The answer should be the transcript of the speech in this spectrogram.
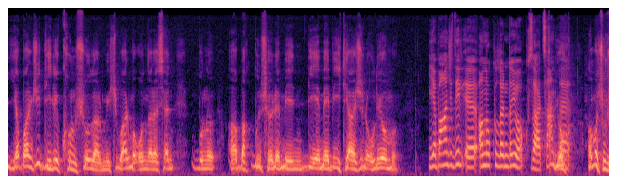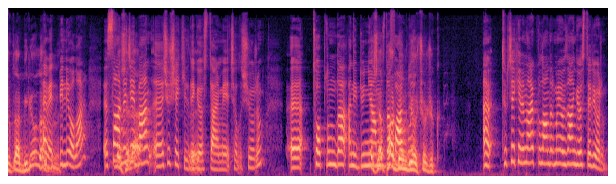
yabancı dili konuşuyorlar mı? Hiç var mı onlara sen bunu Aa bak bunu söylemeyin diyeme bir ihtiyacın oluyor mu? Yabancı dil e, anaokullarında yok zaten. Yok. E, Ama çocuklar biliyorlar Evet bunu. biliyorlar. E, sadece Mesela- ben e, şu şekilde göstermeye çalışıyorum. E, toplumda hani Mesela dünyamızda pardon farklı diyor çocuk. Evet, Türkçe kelimeler kullandırmaya özen gösteriyorum.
